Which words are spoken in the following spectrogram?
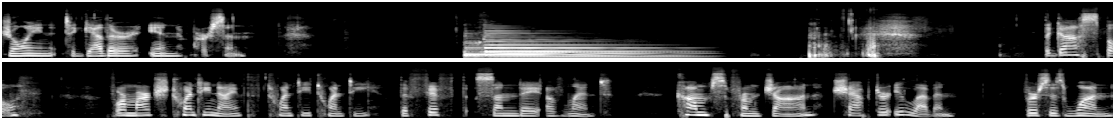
join together in person. The Gospel for March 29th, 2020, the fifth Sunday of Lent comes from John chapter 11, verses 1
